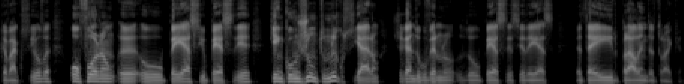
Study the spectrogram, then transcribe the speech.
Cavaco Silva, ou foram o PS e o PSD que em conjunto negociaram, chegando o governo do PSD-CDS até ir para além da Troika?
